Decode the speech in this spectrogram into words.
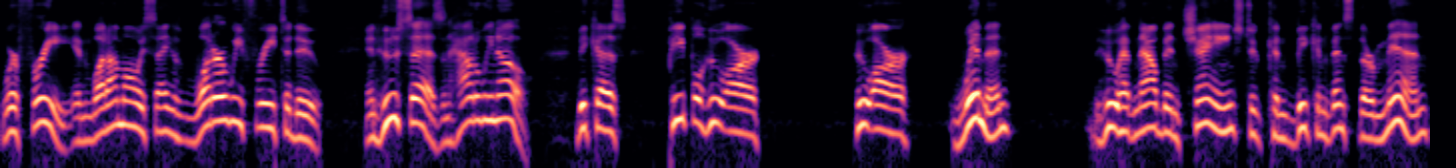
We're free. And what I'm always saying is, what are we free to do? And who says and how do we know? Because people who are who are women who have now been changed to be convinced they're men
